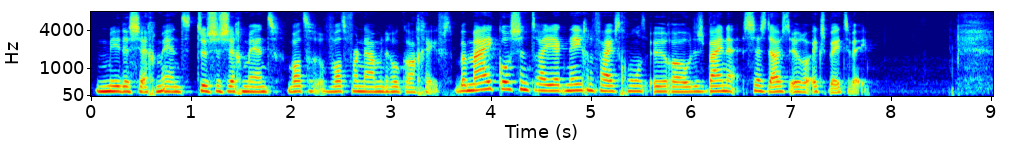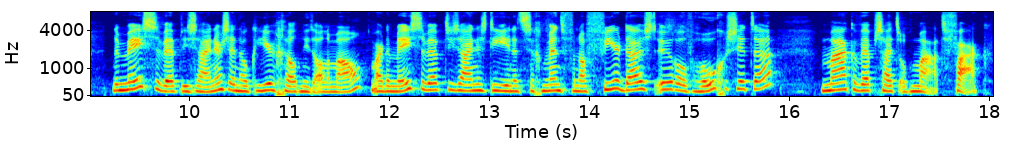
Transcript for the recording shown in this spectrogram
middensegment, tussensegment, wat, wat voor naam je er ook aan geeft. Bij mij kost een traject 5900 euro, dus bijna 6000 euro ex-BTW. De meeste webdesigners, en ook hier geldt niet allemaal, maar de meeste webdesigners die in het segment vanaf 4000 euro of hoger zitten, maken websites op maat, vaak.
